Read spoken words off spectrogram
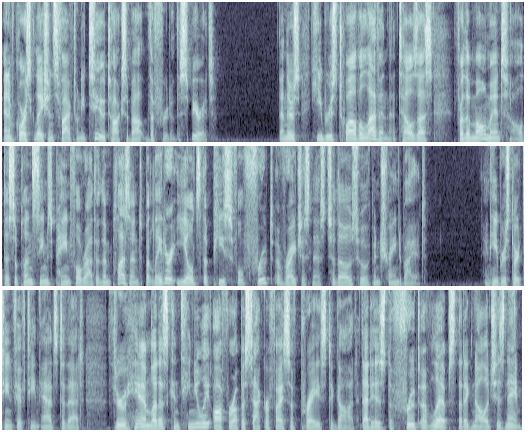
And of course, Galatians 5:22 talks about the fruit of the spirit. Then there's Hebrews 12:11 that tells us, "For the moment, all discipline seems painful rather than pleasant, but later it yields the peaceful fruit of righteousness to those who have been trained by it." And Hebrews 13:15 adds to that, "Through him let us continually offer up a sacrifice of praise to God, that is the fruit of lips that acknowledge his name."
